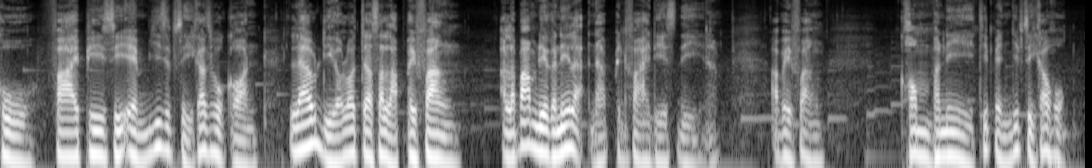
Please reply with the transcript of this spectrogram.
Cool ไฟล์ PCM 2496ก่อน แล้วเดี๋ยวเราจะสลับไปฟัง อัลบั้มเดียวกันนี้แหละนะเป็นไฟล์ DSD นะเอาไปฟังคอมพานีที่เป็น 2496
